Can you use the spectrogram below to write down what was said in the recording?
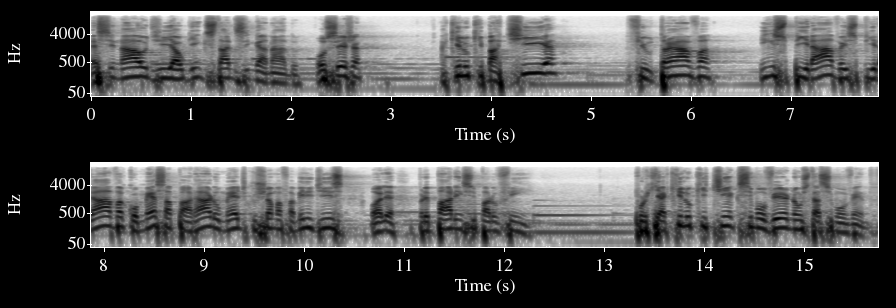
é sinal de alguém que está desenganado. Ou seja, aquilo que batia, filtrava, inspirava, expirava, começa a parar, o médico chama a família e diz: Olha, preparem-se para o fim, porque aquilo que tinha que se mover não está se movendo.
